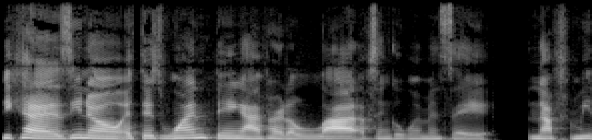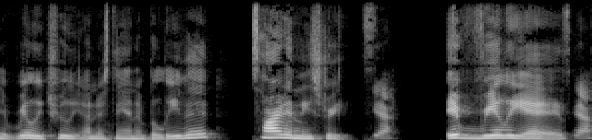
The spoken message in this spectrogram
Because, you know, if there's one thing I've heard a lot of single women say, enough for me to really truly understand and believe it, it's hard in these streets. Yeah. It really is. Yeah.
